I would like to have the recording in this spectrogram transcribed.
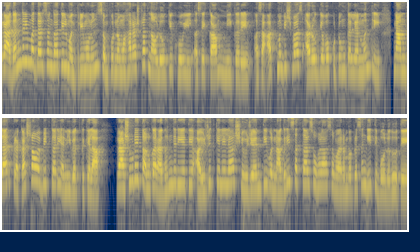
राधानगरी मतदारसंघातील मंत्री म्हणून संपूर्ण महाराष्ट्रात नावलौकिक होईल असे काम मी करेन असा आत्मविश्वास आरोग्य व कुटुंब कल्याण मंत्री नामदार प्रकाशराव आंबेडकर यांनी व्यक्त केला. राशिवडे तालुका राधानगरी येथे आयोजित केलेल्या शिवजयंती व नागरी सत्कार सोहळा समारंभ प्रसंगी ते बोलत होते.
